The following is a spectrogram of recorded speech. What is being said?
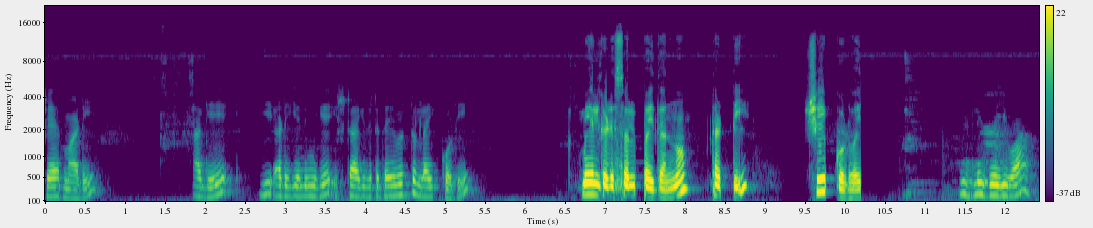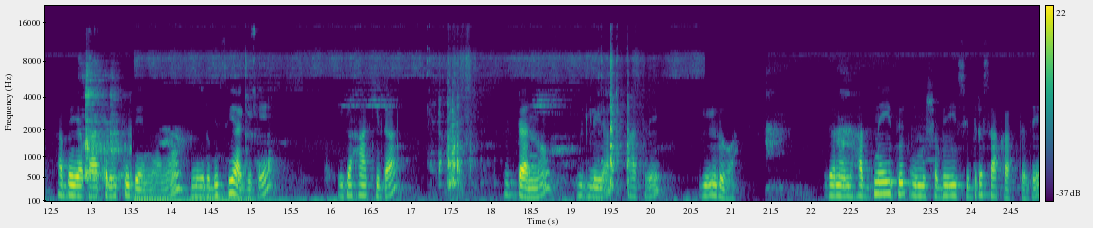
ಶೇರ್ ಮಾಡಿ. ಹಾಗೆಯೇ ಈ ಅಡಿಗೆ ನಿಮಗೆ ಇಷ್ಟ ಆಗಿದ್ದರೆ ದಯವಿಟ್ಟು ಲೈಕ್ ಕೊಡಿ. ಮೇಲ್ಗಡೆ ಸ್ವಲ್ಪ ಇದನ್ನು ತಟ್ಟಿ ಶೇಪ್ ಕೊಡುವ ಇಡ್ಲಿ ಬೇಯುವ ಹಬೆಯ ಪಾತ್ರೆ ಇಟ್ಟಿದ್ದೇನೆ ನಾನು. ನೀರು ಬಿಸಿಯಾಗಿದೆ. ಈಗ ಹಾಕಿದ ಹಿಟ್ಟನ್ನು ಇಡ್ಲಿಯ ಪಾತ್ರೆಗೆ ಇಡುವ. ಇದನ್ನೊಂದು ಹದಿನೈದು ನಿಮಿಷ ಬೇಯಿಸಿದರೆ ಸಾಕಾಗ್ತದೆ.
